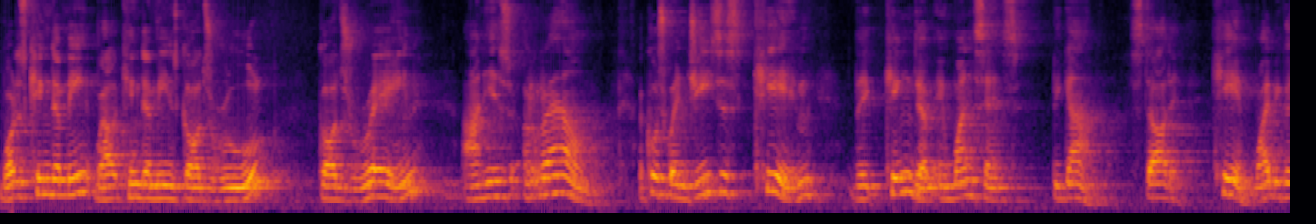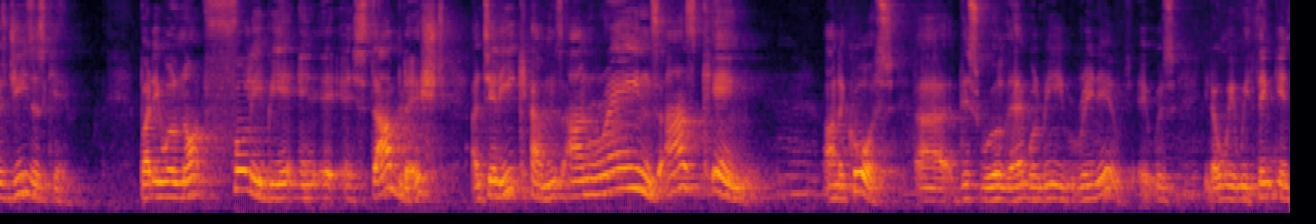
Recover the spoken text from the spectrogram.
What does kingdom mean? Well, kingdom means God's rule God's reign and his realm. Of course, when Jesus came, the kingdom, in one sense, began, started, came. Why? Because Jesus came. But it will not fully be established until he comes and reigns as king. And of course, uh, this world then will be renewed. It was, you know, we, we thinking,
